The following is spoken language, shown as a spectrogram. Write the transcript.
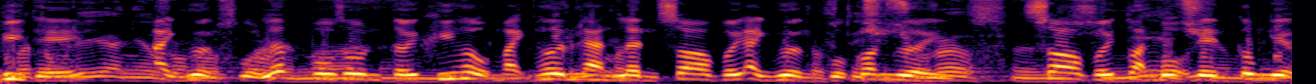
Vì thế, ảnh hưởng của lớp ozone tới khí hậu mạnh hơn ngàn lần so với ảnh hưởng của con người, so với toàn bộ nền công nghiệp.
